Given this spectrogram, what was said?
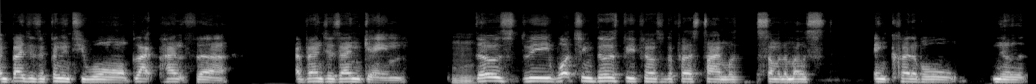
Avengers Infinity War, Black Panther, Avengers Endgame, Mm. those three, watching those three films for the first time was some of the most incredible, you know,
